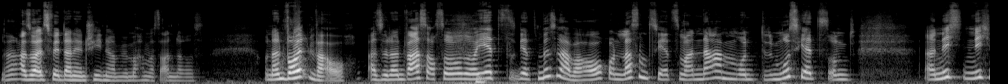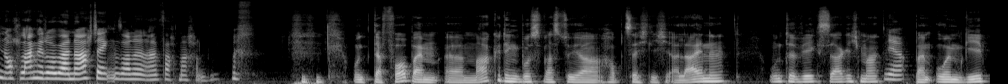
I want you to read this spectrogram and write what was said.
Ne? Also als wir dann entschieden haben, wir machen was anderes. Und dann wollten wir auch. Also dann war es auch so, so jetzt, jetzt müssen wir aber auch und lass uns jetzt mal einen Namen und muss jetzt und äh, nicht, nicht noch lange drüber nachdenken, sondern einfach machen. und davor beim äh, Marketingbus warst du ja hauptsächlich alleine unterwegs, sage ich mal. Ja. Beim OMG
